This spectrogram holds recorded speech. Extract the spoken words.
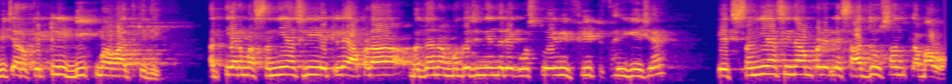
વિચારો કેટલી ડીપમાં વાત કીધી. અત્યારમાં સંન્યાસી એટલે આપણા બધાના મગજની અંદર એક વસ્તુ એવી ફિટ થઈ ગઈ છે કે સંન્યાસી નામ પડે એટલે સાધુ સંત કે બાવો.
